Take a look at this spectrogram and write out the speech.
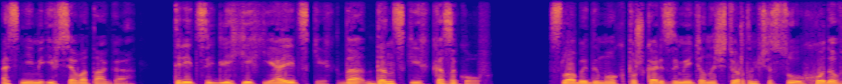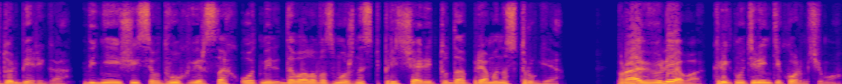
а с ними и вся ватага. Тридцать лихих яицких да донских казаков. Слабый дымок пушкарь заметил на четвертом часу хода вдоль берега. Виднеющийся в двух верстах отмель давала возможность причалить туда прямо на струге. «Правь влево!» — крикнул Терентий кормчему.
